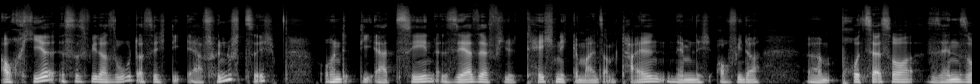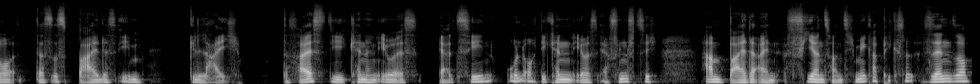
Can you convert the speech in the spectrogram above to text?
auch hier ist es wieder so, dass sich die R50 und die R10 sehr, sehr viel Technik gemeinsam teilen, nämlich auch wieder ähm, Prozessor, Sensor, das ist beides eben gleich. Das heißt, die Canon EOS R10 und auch die Canon EOS R50 haben beide einen 24 Megapixel Sensor,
